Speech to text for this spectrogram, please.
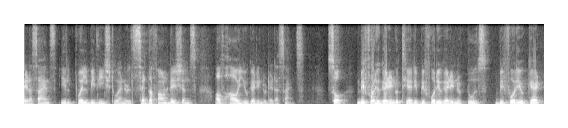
data science will be these two and will set the foundations of how you get into data science. So before you get into theory, before you get into tools, before you get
